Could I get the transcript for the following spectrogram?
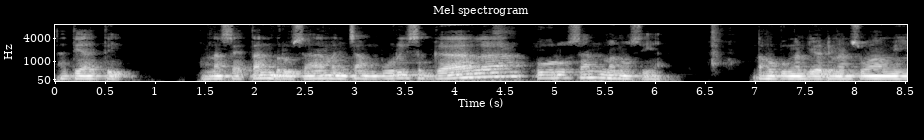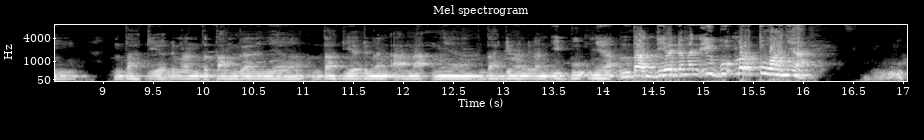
Hati-hati. Karena setan berusaha mencampuri segala urusan manusia entah hubungan dia dengan suami, entah dia dengan tetangganya, entah dia dengan anaknya, entah dengan dengan ibunya, entah dia dengan ibu mertuanya. Uh,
